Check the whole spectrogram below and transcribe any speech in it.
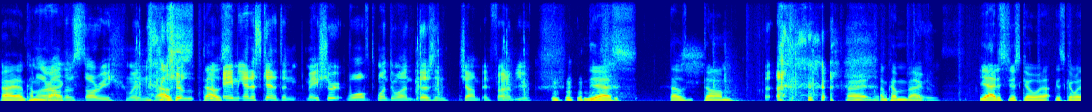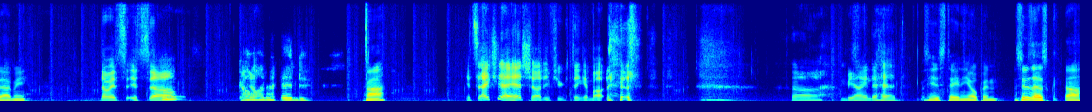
All right, I'm coming Moral back. of the story: When That was- you're, that you're was- aiming at a skeleton, make sure Wolf one to one doesn't jump in front of you. Yes, that was dumb. All right, I'm coming back. Yeah, just just go with just go without me. No, it's it's uh Go know- on ahead. Huh? it's actually a headshot if you think about it. Uh, behind the head. I need to stay in the open. As soon as I was, uh,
